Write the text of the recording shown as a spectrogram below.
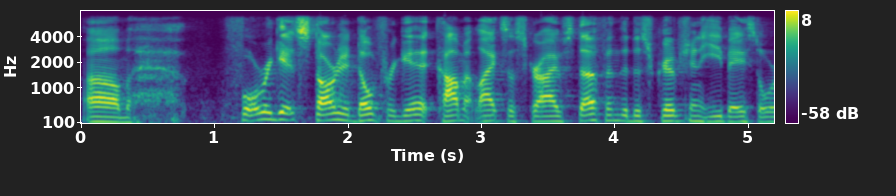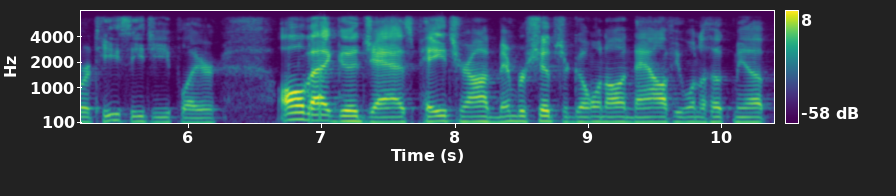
Um, before we get started, don't forget comment, like, subscribe, stuff in the description, eBay store, TCG player, all that good jazz. Patreon memberships are going on now if you want to hook me up.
